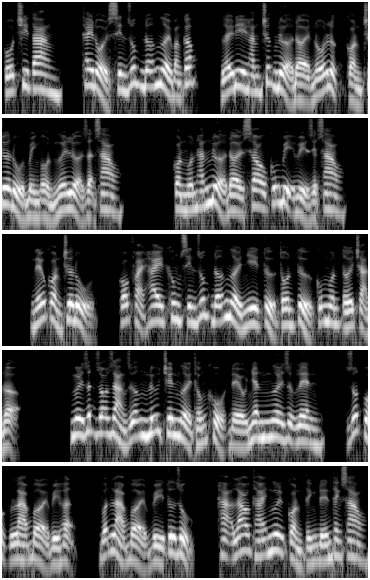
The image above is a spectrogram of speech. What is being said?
Cố chi tang, thay đổi xin giúp đỡ người bằng cấp, lấy đi hắn trước nửa đời nỗ lực còn chưa đủ bình ổn ngươi lửa giận sao. Còn muốn hắn nửa đời sau cũng bị hủy diệt sao. Nếu còn chưa đủ, có phải hay không xin giúp đỡ người nhi tử tôn tử cũng muốn tới trả nợ. Ngươi rất rõ ràng dưỡng nữ trên người thống khổ đều nhân ngươi dựng lên, rốt cuộc là bởi vì hận, vẫn là bởi vì tư dục, hạ lao thái ngươi còn tính đến thanh sao.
